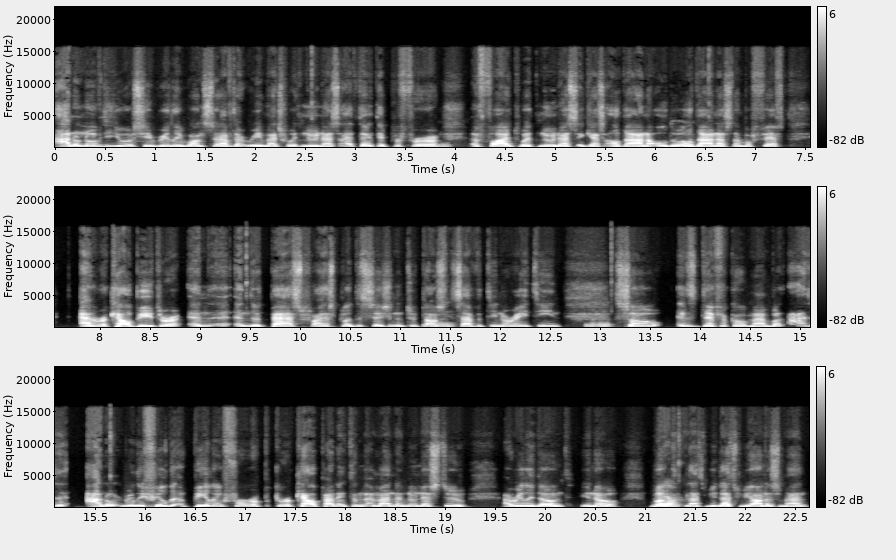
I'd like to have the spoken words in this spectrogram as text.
I don't know if the UFC really wants to have that rematch with Nunes. I think they prefer mm-hmm. a fight with Nunes against Aldana, although mm-hmm. Aldana's number fifth. And Raquel beat her in in the past via split decision in 2017 mm-hmm. or 18. Mm-hmm. So it's difficult, man. But I, I don't really feel the appealing for Ra- Raquel Pennington, Amanda Nunes too. I really don't, you know. But yeah. let's be let's be honest, man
